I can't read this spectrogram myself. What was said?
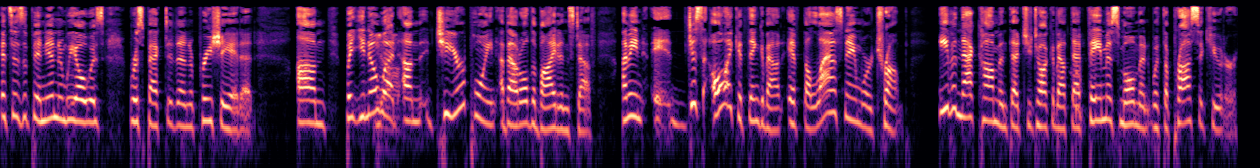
it's his opinion, and we always respect it and appreciate it. Um, but you know yeah. what? Um, to your point about all the Biden stuff, I mean, it, just all I could think about if the last name were Trump even that comment that you talk about, that famous moment with the prosecutor,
